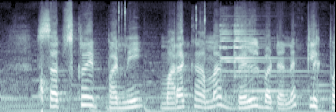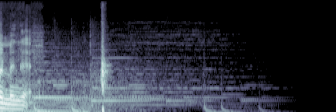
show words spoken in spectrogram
சப்ஸ்கிரைப் பண்ணி மறக்காம பெல் பட்டனை கிளிக் பண்ணுங்க.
